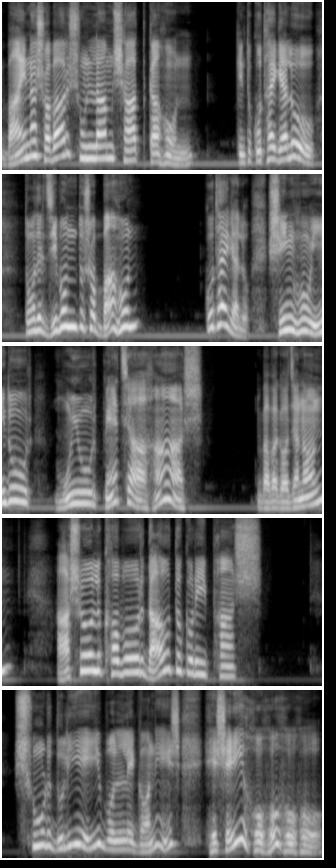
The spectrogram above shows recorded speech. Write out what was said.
বায়না সবার শুনলাম সাত কাহন। কিন্তু কোথায় গেল? তোমাদের জীবন্ত সব বাহন। কোথায় গেল? সিংহ, ইঁদুর ময়ূর পেঁচা, হাঁস। বাবা গজানন, আসল খবর দাও তো করেই ফাঁস। সুঁড় দুলিয়েই বললে গণেশ, হেসেই হো হো হো হো।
